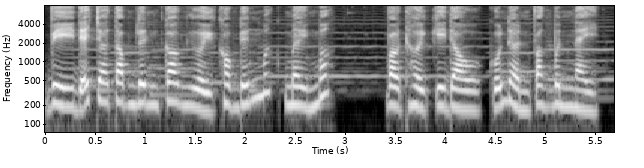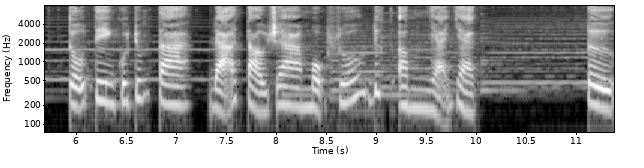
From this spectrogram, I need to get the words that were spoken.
Vì để cho tâm linh con người không đến mức mê mất, vào thời kỳ đầu của nền văn minh này, tổ tiên của chúng ta đã tạo ra một số đức âm nhã nhạc. Từ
